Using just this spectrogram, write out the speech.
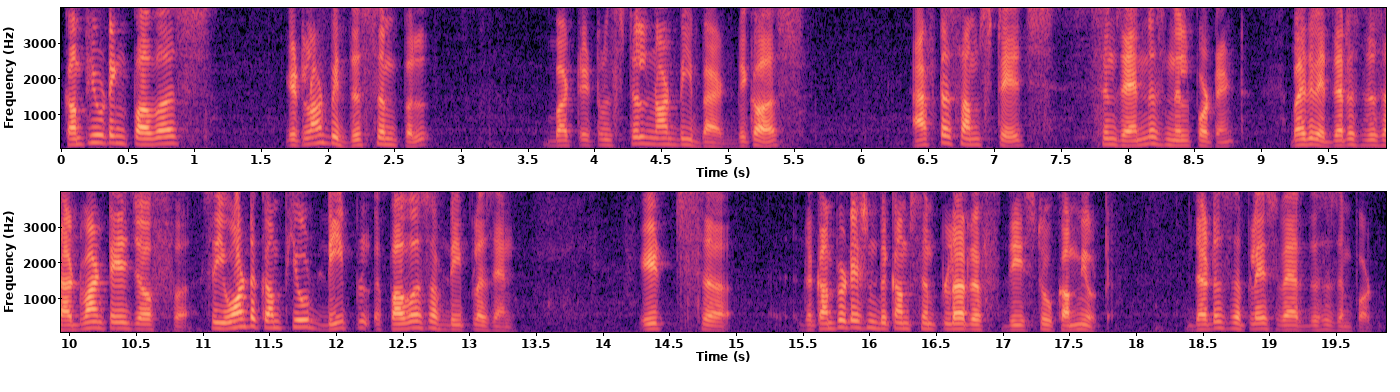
Computing powers, it will not be this simple, but it will still not be bad because after some stage, since n is nilpotent, by the way, there is this advantage of, uh, so you want to compute d powers of d plus n. It's uh, the computation becomes simpler if these two commute. That is the place where this is important.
